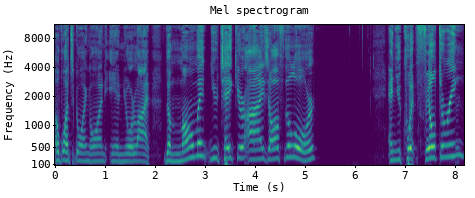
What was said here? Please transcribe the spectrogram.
of what's going on in your life. The moment you take your eyes off the Lord and you quit filtering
